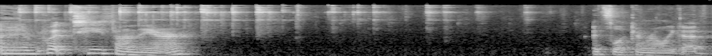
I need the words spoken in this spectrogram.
I'm gonna put teeth on there. It's looking really good.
